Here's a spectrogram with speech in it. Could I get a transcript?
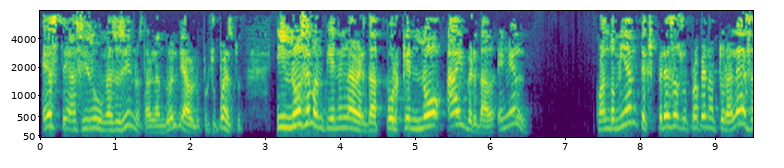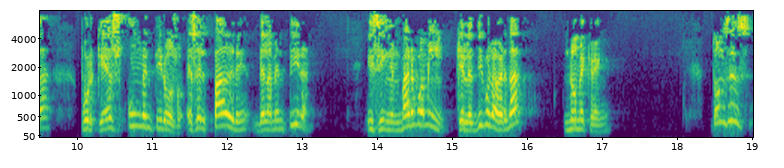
este ha sido un asesino, está hablando del diablo, por supuesto, y no se mantiene en la verdad porque no hay verdad en él. Cuando miente expresa su propia naturaleza porque es un mentiroso, es el padre de la mentira. Y sin embargo a mí, que les digo la verdad, no me creen. Entonces,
